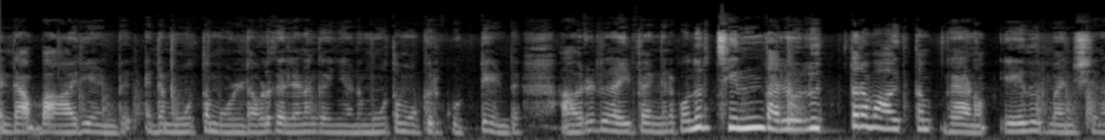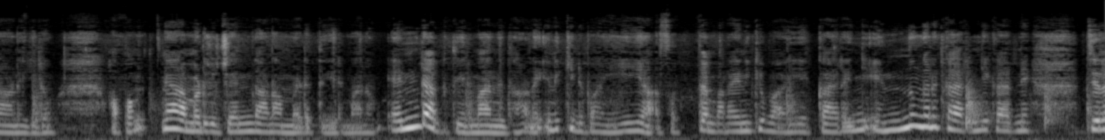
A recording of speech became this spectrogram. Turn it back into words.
എന്റെ ഭാര്യയുണ്ട് എന്റെ മൂത്ത മോളുണ്ട് അവൾ കല്യാണം കഴിഞ്ഞാണ് മൂത്ത മോൾക്ക് ഒരു കുട്ടിയുണ്ട്. അവരുടെ ലൈഫ് എങ്ങനെ പോകുന്ന ഒരു ചിന്ത ഒരു ഉത്തരവാദിത്വം വേണം ഏതൊരു മനുഷ്യനാണെങ്കിലും. അപ്പം ഞാൻ അമ്മയോട് ചോദിച്ചു എന്താണ് അമ്മയുടെ തീരുമാനം? എന്റെ തീരുമാനം ഇതാണ്. എനിക്കിനി വയ്യ സത്യം പറയാം എനിക്ക് വയ്യ. കരഞ്ഞ് എന്നും ഇങ്ങനെ കരഞ്ഞ് കരഞ്ഞ് ചില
